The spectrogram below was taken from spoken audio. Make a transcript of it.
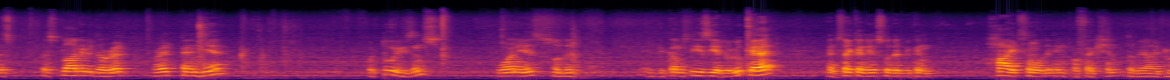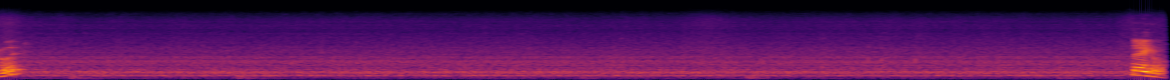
Let's, let's plot it with the red, red pen here for two reasons. One is so that it becomes easier to look at and second is so that we can hide some of the imperfection the way I drew it. There you go.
